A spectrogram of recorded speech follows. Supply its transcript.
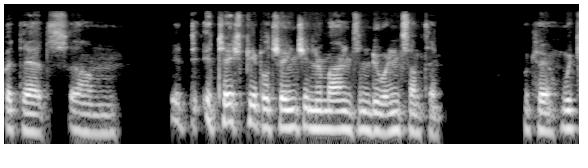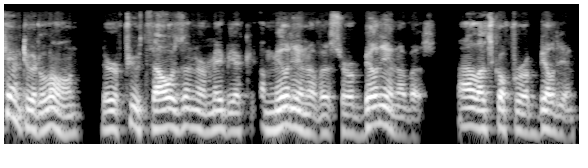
but that's, um, it, it takes people changing their minds and doing something. Okay, we can't do it alone. There are a few thousand or maybe a, a million of us or a billion of us. Uh, let's go for a billion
